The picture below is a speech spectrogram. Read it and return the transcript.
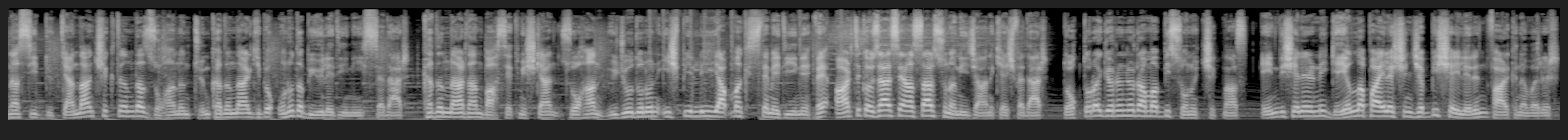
Nasi dükkandan çıktığında Zohan'ın tüm kadınlar gibi onu da büyülediğini hisseder. Kadınlardan bahsetmişken Zohan vücudunun işbirliği yapmak istemediğini ve artık özel seanslar sunamayacağını keşfeder. Doktora görünür ama bir sonuç çıkmaz. Endişelerini Gale'la paylaşınca bir şeylerin farkına varır.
